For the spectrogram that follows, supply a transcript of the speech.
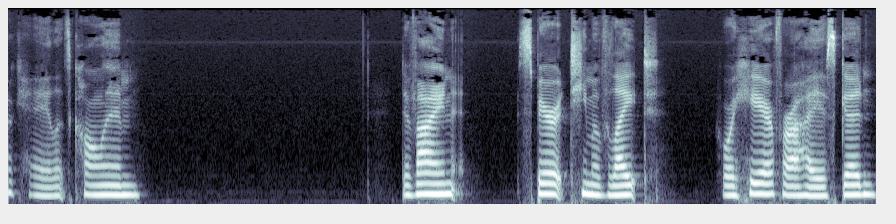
Okay, let's call him Divine Spirit Team of Light who are here for our highest good.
